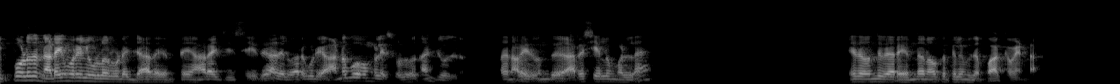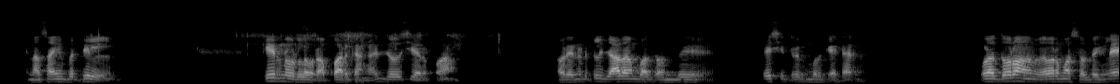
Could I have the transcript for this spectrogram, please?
இப்பொழுது நடைமுறையில் உள்ளவருடைய ஜாதகத்தை ஆராய்ச்சி செய்து அதில் வரக்கூடிய அனுபவங்களை சொல்வது தான் ஜோதிடம். அதனால் இது வந்து அரசியலும் அல்ல. இதை வந்து வேற எந்த நோக்கத்திலும் இதை பார்க்க வேண்டாம். ஏன்னா சமீபத்தில் கீரனூர்ல ஒரு அப்பா இருக்காங்க ஜோசியர் அப்பா. அவர் என்னிடத்துல ஜாதகம் பார்க்க வந்து பேசிட்டு இருக்கும்போது கேட்டார். இவ்வளோ தூரம் விவரமாக சொல்கிறீங்களே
